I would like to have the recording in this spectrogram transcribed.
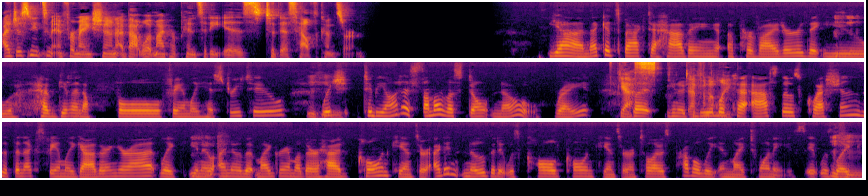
I just need some information about what my propensity is to this health concern. Yeah, and that gets back to having a provider that you mm-hmm. have given a full family history to, mm-hmm. which to be honest, some of us don't know, right? Yes. But, you know, definitely. to be able to ask those questions at the next family gathering you're at, like, you mm-hmm. know, I know that my grandmother had colon cancer. I didn't know that it was called colon cancer until I was probably in my 20s. It was like, mm-hmm.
